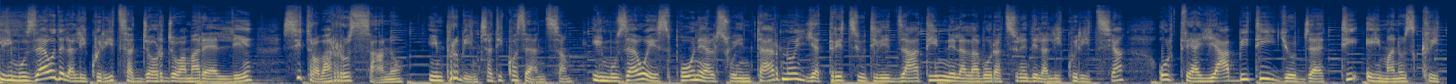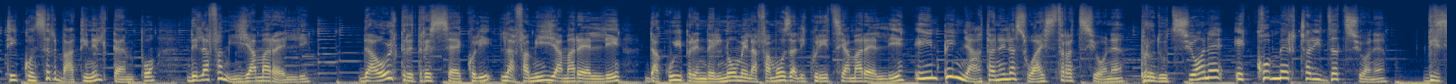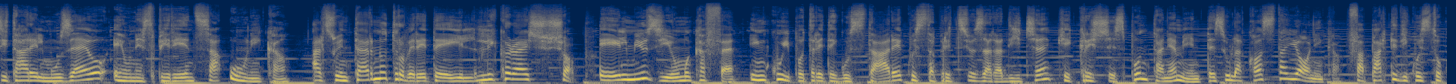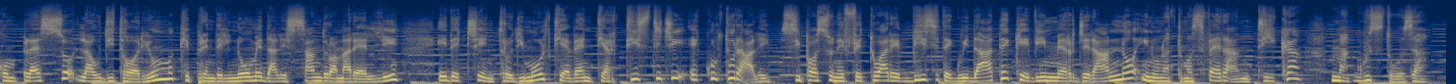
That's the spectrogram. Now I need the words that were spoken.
Il Museo della Liquirizia Giorgio Amarelli si trova a Rossano, in provincia di Cosenza. Il museo espone al suo interno gli attrezzi utilizzati nella lavorazione della liquirizia, oltre agli abiti, gli oggetti e i manoscritti conservati nel tempo della famiglia Amarelli. Da oltre tre secoli la famiglia Amarelli, da cui prende il nome la famosa liquirizia Amarelli, è impegnata nella sua estrazione, produzione e commercializzazione. Visitare il museo è un'esperienza unica. Al suo interno troverete il Licorice Shop e il Museum Café, in cui potrete gustare questa preziosa radice che cresce spontaneamente sulla costa ionica. Fa parte di questo complesso l'Auditorium, che prende il nome da Alessandro Amarelli ed è centro di molti eventi artistici e culturali. Si possono effettuare visite guidate che vi immergeranno in un'atmosfera antica ma gustosa.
